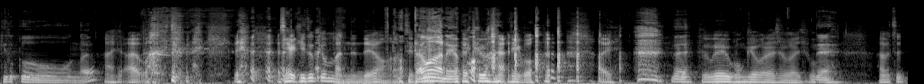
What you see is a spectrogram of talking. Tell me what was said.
기독교인가요? 아, 아, 네, 제가 기독교는 맞는데요. 당황하네요. 그, 그건 아니고. 아, 네. 의외의 공격을 하셔가지고. 네. 아무튼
